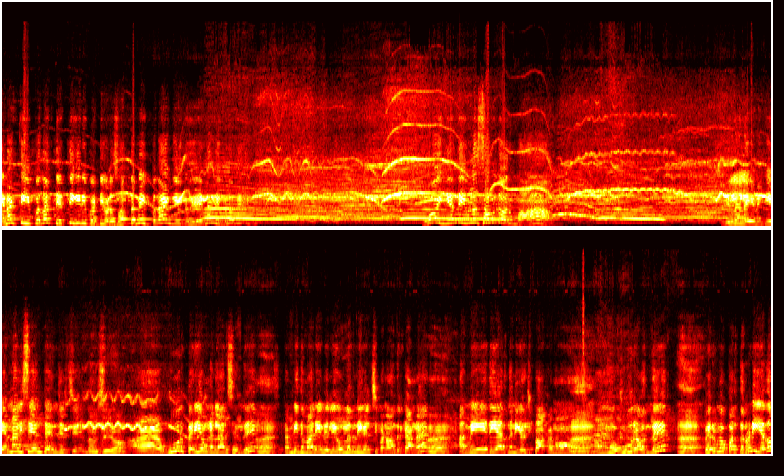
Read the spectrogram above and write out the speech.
எனக்கு இப்பதான் தெத்திகிரி பட்டியோட சத்தமே இப்பதான் கேக்குது. என்ன இவ்வளவு? ஓ இங்க இருந்து இவ்வளவு சவுண்ட் வருமா? இல்ல இல்ல எனக்கு என்ன விஷயம் தெரிஞ்சிருச்சு. என்ன விஷயம்? ஊர் பெரியவங்க எல்லாரும் சேர்ந்து தம்பி இந்த மாதிரி வெளியூர்ல இருந்து நிகழ்ச்சி பண்ண வந்திருக்காங்க. அமைதியா இருந்த நிகழ்ச்சி பார்க்கணும். நம்ம ஊரை வந்து. பெருமைப்படுத்தணும்னு ஏதோ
